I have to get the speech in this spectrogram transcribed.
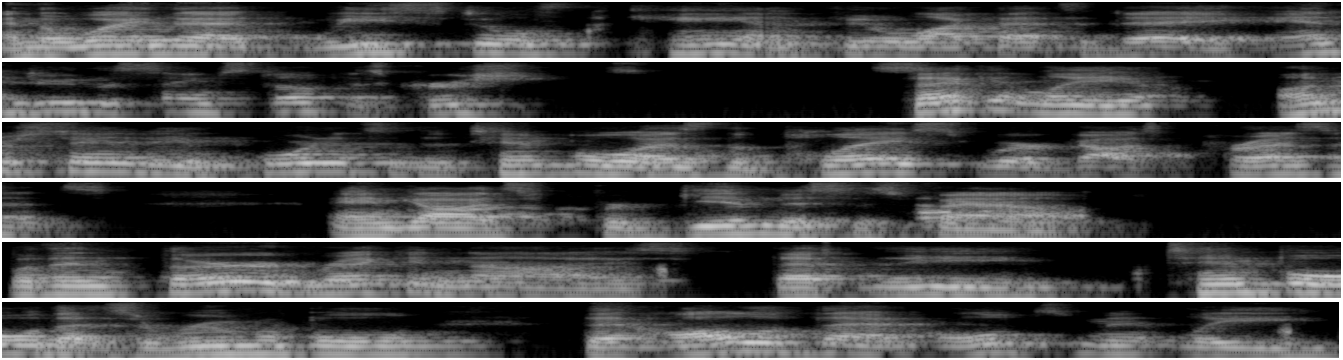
and the way that we still can feel like that today and do the same stuff as Christians. Secondly, understand the importance of the temple as the place where God's presence and God's forgiveness is found. But then, third, recognize that the temple, that Zerubbabel, that all of that ultimately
